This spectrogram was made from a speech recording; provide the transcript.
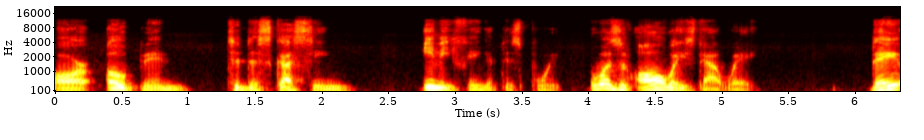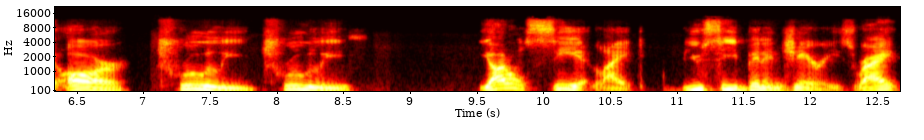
are open to discussing anything at this point. It wasn't always that way. They are truly, truly, y'all don't see it like you see Ben and Jerry's, right?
